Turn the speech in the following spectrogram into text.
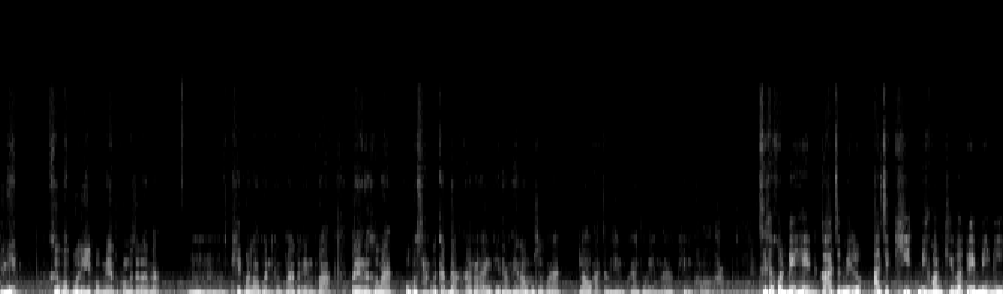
ทีนี้คือพอพูดอย่างนี้ปุ๊บเนี่ยทุกคนก็จะเริ่มแบบ อืมคิดว่าเราเห็นคุณค่าตัวเองหรือเปล่าประเด็นก็คือว่าอุปสรรคหรือกับดักอะไรที่ทำให้เรารู้สึกว่าเราอาจจะไม่เห็นคุณค่าตัวเองมากเพียงพอครับคือถ้าคนไม่เห็นก็อาจจะไม่รู้อาจจะคิดมีความคิดว่าตัวเองไม่มี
